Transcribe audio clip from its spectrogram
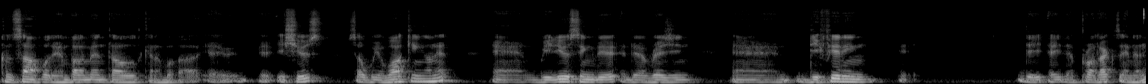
concern for the environmental kind of uh, uh, issues. So we are working on it and reducing the the resin and defilling the uh, the products and Okay,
